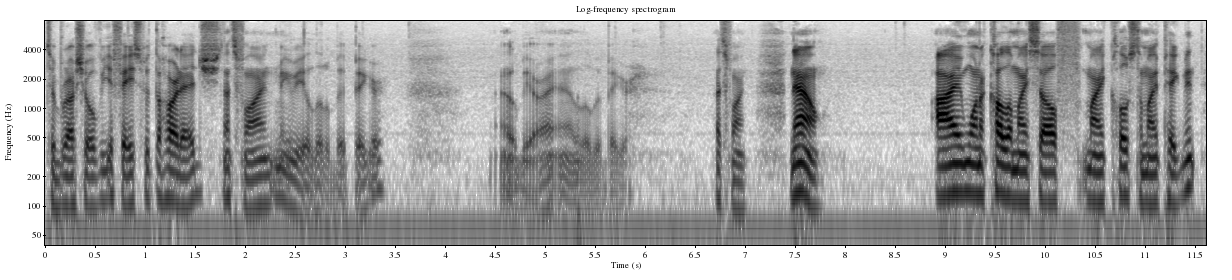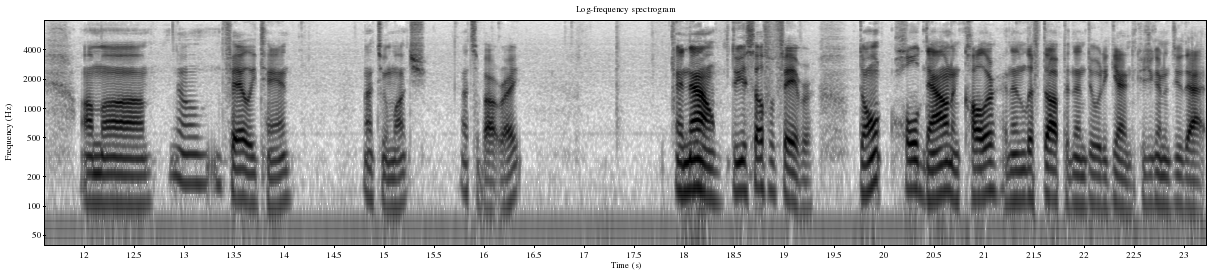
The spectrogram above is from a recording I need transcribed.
to brush over your face with the hard edge. That's fine. Maybe a little bit bigger. That'll be alright. A little bit bigger. That's fine. Now, I want to color myself my close to my pigment. I'm uh, you know fairly tan. Not too much. That's about right. And now, do yourself a favor. Don't hold down and color and then lift up and then do it again because you're going to do that.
